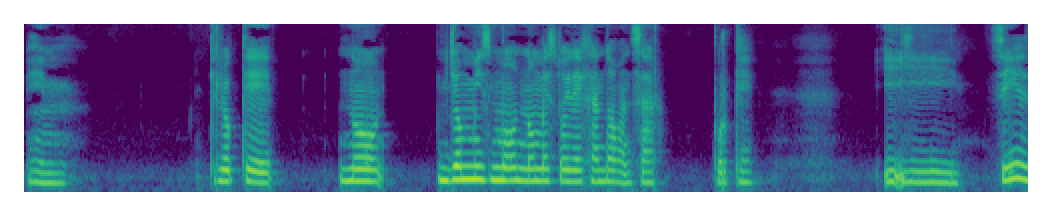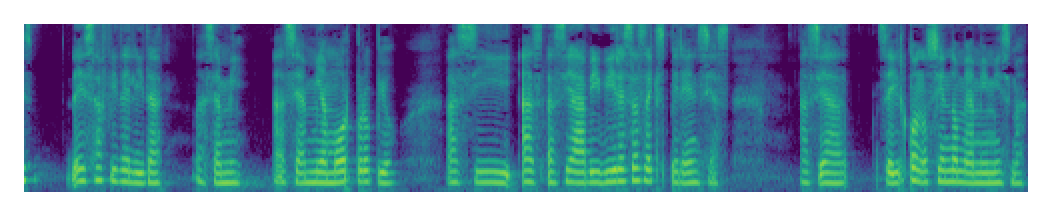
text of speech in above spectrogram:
Em, ¿Qué es lo que no, yo mismo no me estoy dejando avanzar? ¿Por qué? Y, sí, es, esa fidelidad hacia mí, hacia mi amor propio, hacia, hacia vivir esas experiencias, hacia seguir conociéndome a mí misma.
